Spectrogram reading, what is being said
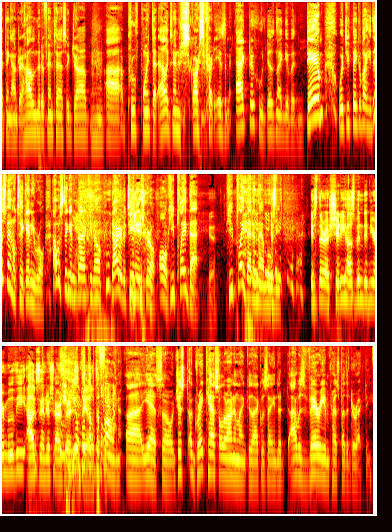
I think Andre Holland did a fantastic job. Mm-hmm. Uh, proof point that Alexander Skarsgård is an actor who does not give a damn what you think about him. This man will take any role. I was thinking back, you know, Diary of a Teenage Girl. Oh, he played that. Yeah. He played that in that movie. Is there a shitty husband in your movie? Alexander Skarsgård is He'll pick up the phone. Uh, yeah, so just a great cast all around. And like Zach was saying, that I was very impressed by the directing.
